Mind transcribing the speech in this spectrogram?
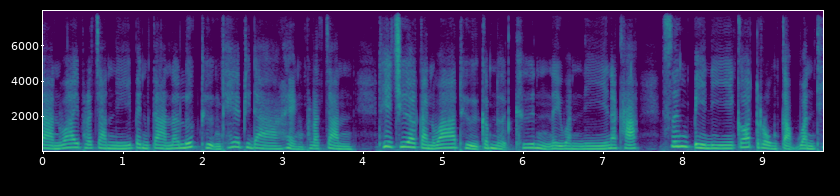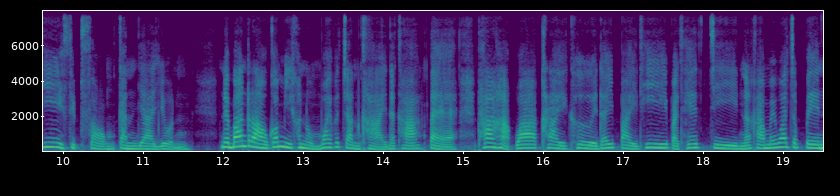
กาลไหว้พระจันทร์นี้เป็นการระลึกถึงเทพธิดาแห่งพระจันทร์ ที่เชื่อกันว่าถือกำเนิดขึ้นในวันนี้นะคะ ซึ่งปีนี้ก็ตรงกับวันที่ 12 กันยายน ในบ้านเราก็มีขนมไหว้พระจันทร์ขายนะคะ แต่ถ้าหากว่าใครเคยได้ไปที่ประเทศจีนนะคะ ไม่ว่าจะเป็น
